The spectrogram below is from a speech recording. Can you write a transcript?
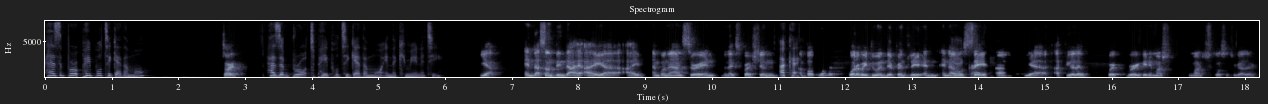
Has it brought people together more? Sorry. Has it brought people together more in the community? Yeah, and that's something that I I, uh, I am going to answer in the next question Okay. about what what are we doing differently, and and I Yeah, will say, uh, yeah, I feel like we're we're getting much much closer together.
